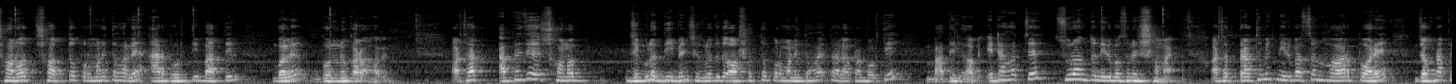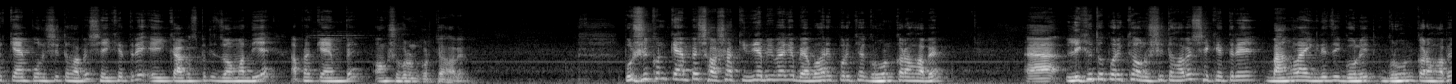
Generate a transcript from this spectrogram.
সনদ সত্য প্রমাণিত হলে আর ভর্তি বাতিল বলে গণ্য করা হবে। অর্থাৎ আপনি যে সনদ যেগুলো দিবেন, সেগুলো যদি অসত্য প্রমাণিত হয়, তাহলে আপনার ভর্তি বাতিল হবে। এটা হচ্ছে চূড়ান্ত নির্বাচনের সময়। অর্থাৎ প্রাথমিক নির্বাচন হওয়ার পরে যখন আপনার ক্যাম্প অনুষ্ঠিত হবে, সেই ক্ষেত্রে এই কাগজপত্র জমা দিয়ে আপনার ক্যাম্পে অংশগ্রহণ করতে হবে। প্রশিক্ষণ ক্যাম্পে স্বশা ক্রীড়া বিভাগে ব্যবহারিক পরীক্ষা গ্রহণ করা হবে। লিখিত পরীক্ষা অনুষ্ঠিত হবে, সেক্ষেত্রে বাংলা, ইংরেজি, গণিত গ্রহণ করা হবে।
